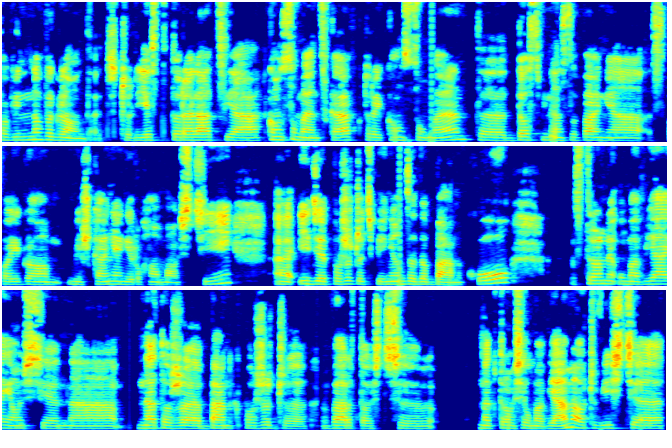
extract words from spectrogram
powinno wyglądać, czyli jest to relacja konsumencka, w której konsument e, do sfinansowania swojego mieszkania, nieruchomości e, idzie pożyczyć pieniądze do banku, strony umawiają się na, na to, że bank pożyczy wartość y, na którą się umawiamy. Oczywiście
